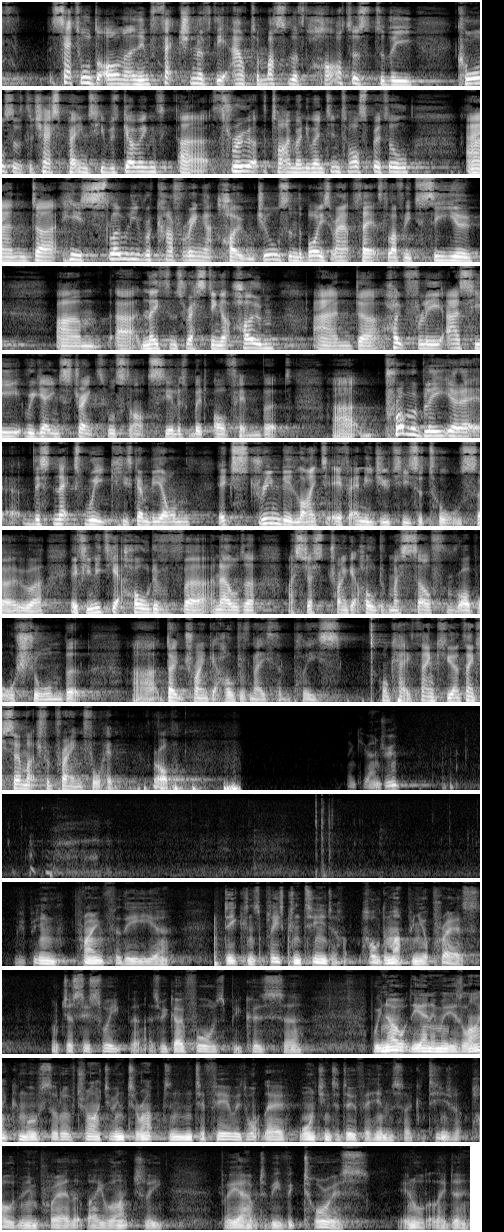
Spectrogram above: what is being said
settled on an infection of the outer muscle of the heart as to the cause of the chest pains he was going uh, through at the time when he went into hospital. And uh, he's slowly recovering at home. Jules and the boys are out there. It's lovely to see you. Um, uh, Nathan's resting at home. And uh, hopefully, as he regains strength, we'll start to see a little bit of him. But uh, probably you know, this next week, he's going to be on extremely light, if any, duties at all. So uh, if you need to get hold of uh, an elder, I suggest try and get hold of myself, Rob, or Sean, but don't try and get hold of Nathan, please. Okay, thank you. And thank you so much for praying for him, Rob. Thank you, Andrew. We've been praying for the uh, deacons. Please continue to hold them up in your prayers, not just this week, but as we go forwards, because uh, we know what the enemy is like, and we'll sort of try to interrupt and interfere with what they're wanting to do for him. So continue to hold them in prayer that they will actually be able to be victorious in all that they do.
